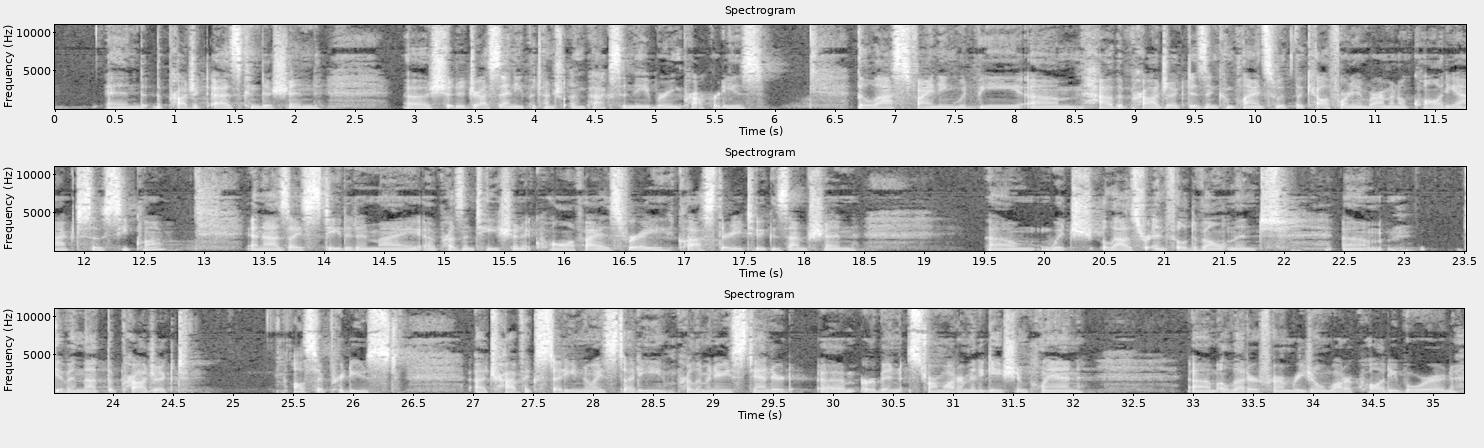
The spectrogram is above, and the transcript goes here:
and the project as conditioned uh, should address any potential impacts to neighboring properties. The last finding would be um, how the project is in compliance with the California Environmental Quality Act, so CEQA. And as I stated in my uh, presentation, it qualifies for a class 32 exemption, um, which allows for infill development, um, given that the project also produced a traffic study, noise study, preliminary standard um, urban stormwater mitigation plan, um, a letter from Regional Water Quality Board,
